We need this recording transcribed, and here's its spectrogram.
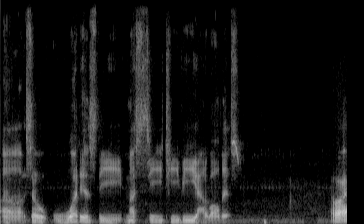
Uh, so, what is the must see TV out of all this? Uh,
